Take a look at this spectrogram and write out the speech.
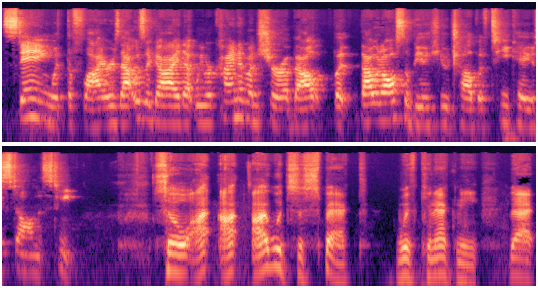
staying with the Flyers. That was a guy that we were kind of unsure about, but that would also be a huge help if TK is still on this team. So I, I, I would suspect with Konecny that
